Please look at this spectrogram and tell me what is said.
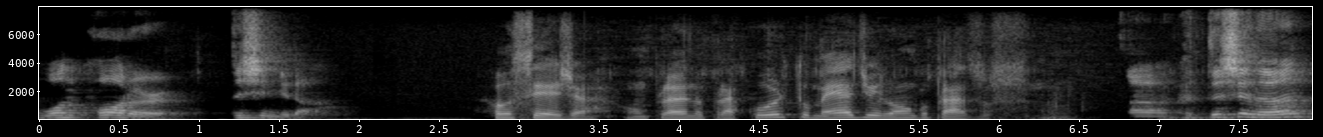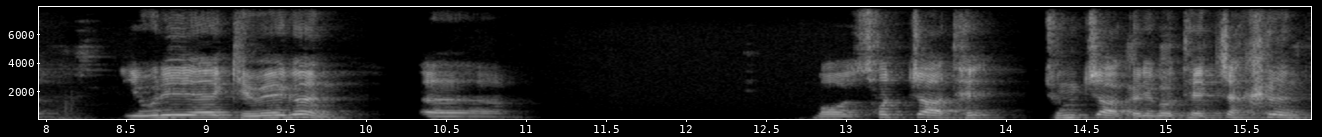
one quarter 뜻입니다. Ou seja, um plano para curto, médio e longo prazos. 아, 그 뜻은 이 우리의 계획은 어, 뭐 소자, 대, 중자 그리고 대자 그런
